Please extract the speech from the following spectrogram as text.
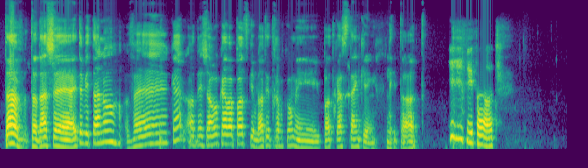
טוב, תודה שהייתם איתנו, וכן, עוד נשארו כמה פודקאסטים, לא תתחמקו מפודקאסט טנקינג. להתראות. להתראות.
